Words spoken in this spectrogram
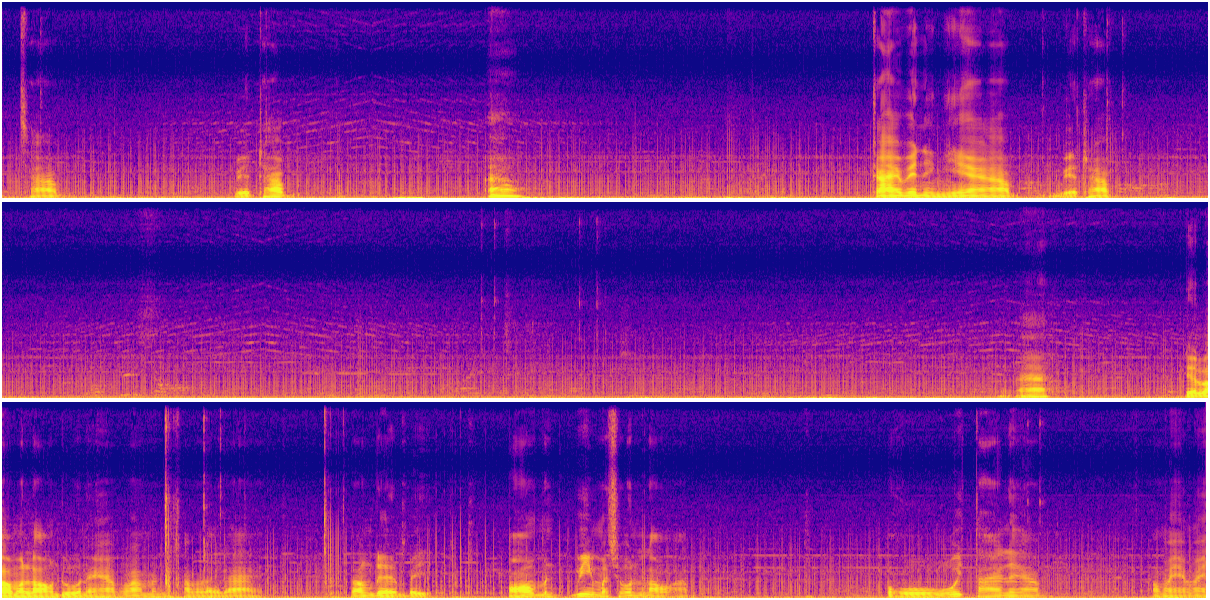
สทับเบสทับอ้าวกลายเป็นอย่างเงี้ยครับเบสทับ อะ เดี๋ยวเรามาลองดูนะครับว่ามันทำอะไรได้ ต้องเดินไป อ๋อ มันวิ่งมาชนเราครับ โอ้โหตายเลยครับ เอาใหม่เอาใหม่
